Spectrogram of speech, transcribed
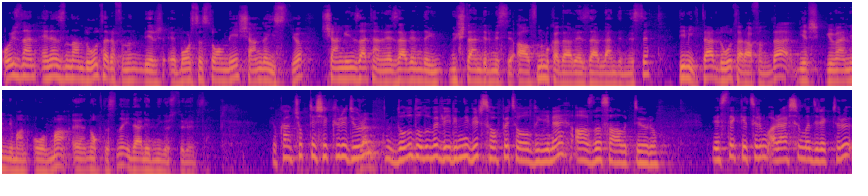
O yüzden en azından doğu tarafının bir e, borsası olmayı Şangay istiyor. Şangay'ın zaten rezervlerini de güçlendirmesi, altını bu kadar rezervlendirmesi bir miktar doğu tarafında bir güvenli liman olma e, noktasına ilerlediğini gösteriyor bize. Gökhan çok teşekkür ediyorum. Dolu dolu ve verimli bir sohbet oldu yine. Ağzına sağlık diyorum. Destek Yatırım Araştırma Direktörü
